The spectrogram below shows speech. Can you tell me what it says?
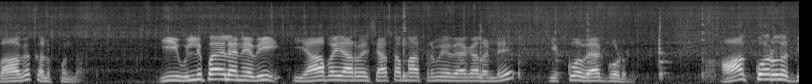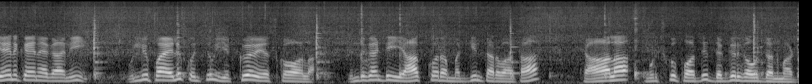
బాగా కలుపుకుందాం. ఈ ఉల్లిపాయలు అనేవి యాభై అరవై శాతం మాత్రమే వేగాలండి ఎక్కువ వేగకూడదు. ఆకుకూరలో దేనికైనా కానీ ఉల్లిపాయలు కొంచెం ఎక్కువ వేసుకోవాలి. ఎందుకంటే ఈ ఆకుకూర మగ్గిన తర్వాత చాలా ముడుచుకుపోద్ది దగ్గరికి అవుద్ది అనమాట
